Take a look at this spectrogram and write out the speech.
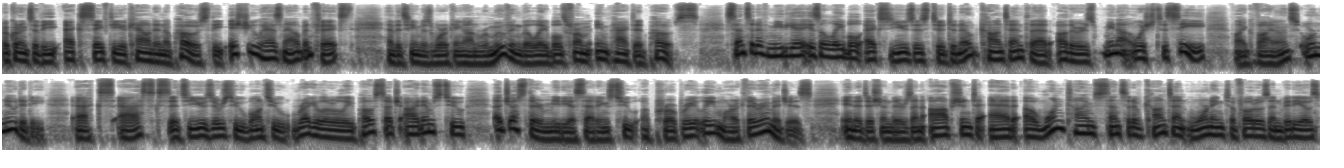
According to the X safety account in a post, the issue has now been fixed, and the team is working on removing the labels from impacted posts. Sensitive media is a label X uses to denote content that others may not wish to see, like violence or nudity. X asks its users who want to regularly post such items to adjust their media settings to appropriately mark their images. In addition, there's an option to add a one time sensitive content warning to photos and videos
